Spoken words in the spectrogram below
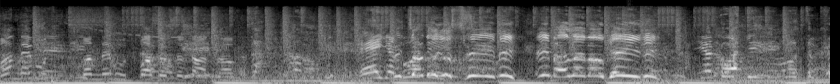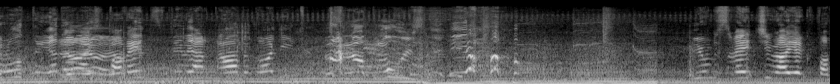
Man nebūtu, man nebūtu pazudis ar tādu braukt. Ej, ja godīgi, me in my Lamborghini! ja godīgi būtu krūti, ja Jā, domājas jā, jā. pa Ventspili ar tādu godīti. Tas ir reāli trollis. Jums veči vajag pa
